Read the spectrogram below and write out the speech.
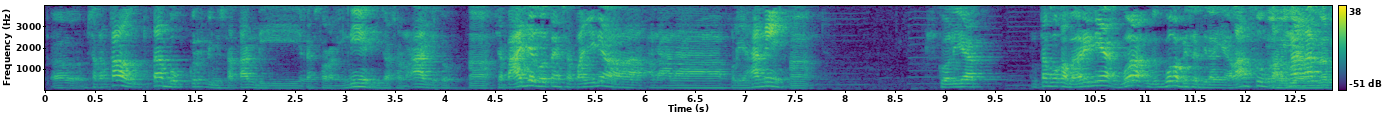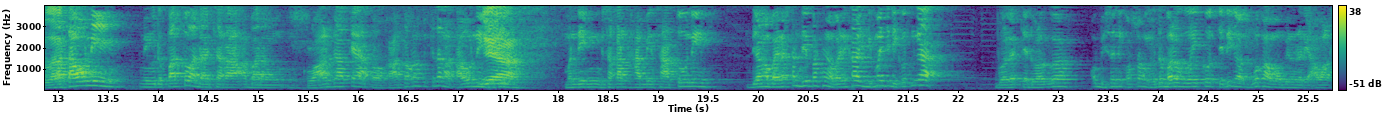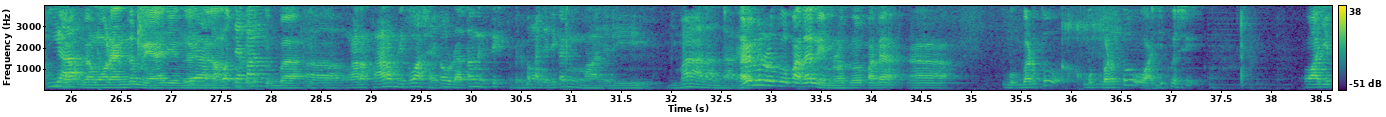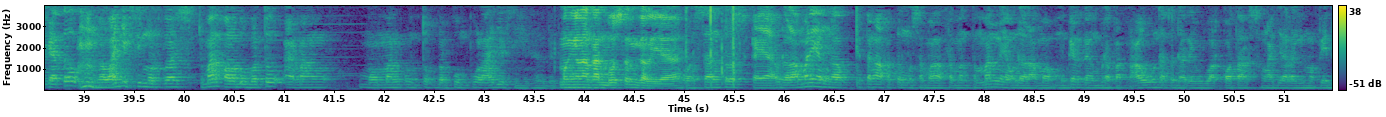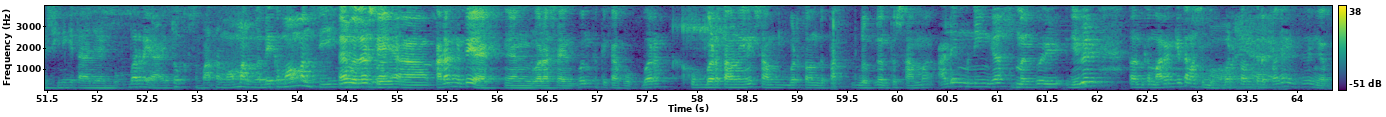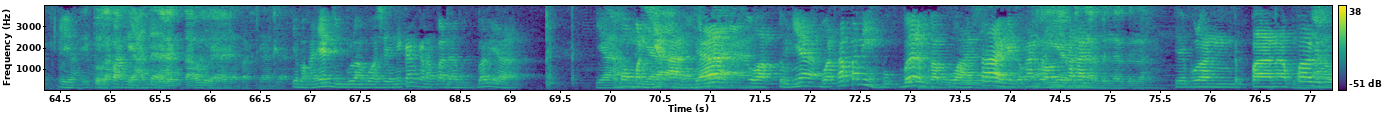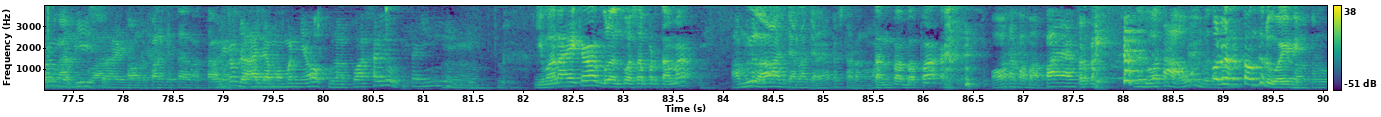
Eh, misalkan kalau kita bukber di misalkan di restoran ini di restoran A gitu Ah. siapa aja gue tanya siapa aja ini anak- anak-anak kuliahan nih ah. Gue lihat entah gue kabarin ya gue gue gak bisa bilangnya langsung Oh, karena iya, kan nggak tahu nih minggu depan tuh ada acara bareng keluarga kayak atau kantor kan kita nggak tahu nih Iya. Jadi, mending misalkan hamin satu nih dia ngabarin kan dia pasti ngabarin kan gimana jadi ikut nggak gue lihat jadwal gue oh bisa nih kosong ya udah baru gue ikut jadi gak gue gak mau bilang dari awal iya nggak mau random ya, jadi Iya, takutnya kan tiba-tiba. gitu. eh, ngarep-ngarep gitu, wah saya kalau datang nih fix tiba-tiba nggak jadi kan malah jadi gimana ntar Tapi ya. menurut lu pada nih, menurut lu pada eh, bukber tuh bukber tuh wajib gak sih? Wajibnya tuh nggak wajib sih menurut gua, cuman kalau bubur tuh emang momen untuk berkumpul aja sih lebih Menghilangkan bosen kali ya. bosan terus kayak udah lama nih yang nggak kita nggak ketemu sama teman-teman yang udah lama mungkin ada yang berapa tahun atau dari luar kota sengaja lagi mampir di sini kita ajain bukber ya itu kesempatan momen lebih ke momen sih Tapi bener Menurut sih, eh, kadang itu ya yang gue rasain pun ketika bukber, bukber tahun ini sama bukber tahun depan belum tentu sama. Ada yang meninggal teman gue, di- jadi tahun kemarin kita masih bukber, Oh, tahun iya. ke depannya itu nggak, Iya. itulah pasti ada nggak ada yang tahu pasti ya. ada, pasti ada ya makanya di bulan puasa ini kan kenapa ada bukber ya ya momennya iya, ada momennya. waktunya buat apa nih bukber buka puasa gitu kan Oh, kalau iya misalkan benar benar benar. ya bulan depan apa gitu Tahu kan nggak bisa bulan- ya. tahun depan kita nggak tahu kan masih udah ada momennya oh bulan puasa yuk kita ini Hmm. gitu. Gimana Haikal bulan puasa pertama alhamdulillah lancar lancar apa sekarang tanpa bapak? oh tanpa bapak ya udah dua tahun dua Oh udah tahun. tahun kedua ini. Tahun kedua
